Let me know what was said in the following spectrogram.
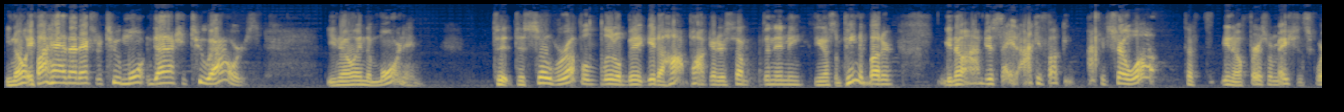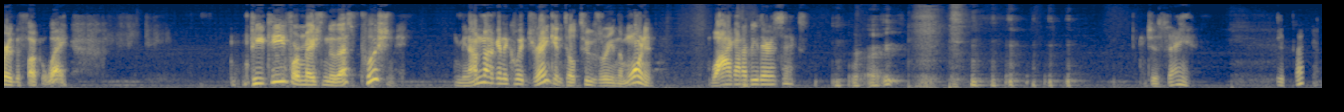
You know, if I had that extra two more, that extra two hours, you know, in the morning to, to sober up a little bit, get a hot pocket or something in me, you know, some peanut butter, you know, I'm just saying I can fucking I can show up to you know first formation squared the fuck away. PT formation though, that's pushing it. I mean, I'm not gonna quit drinking until two, three in the morning. Why I gotta be there at six? Right? Just saying. Just saying.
